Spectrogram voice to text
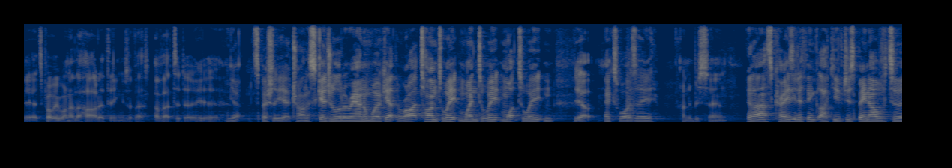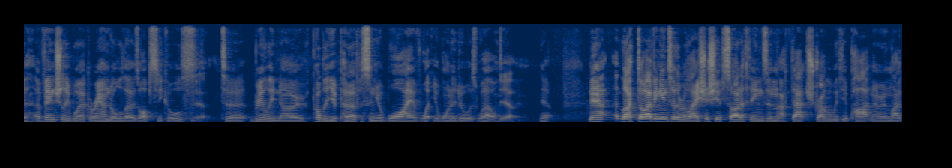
yeah, it's probably one of the harder things I've had, I've had to do. Yeah, Yeah, especially yeah, trying to schedule it around and work out the right time to eat and when to eat and what to eat and yeah, X, Y, Z. hundred percent. Yeah, that's crazy to think like you've just been able to eventually work around all those obstacles Yeah, to really know probably your purpose and your why of what you want to do as well. Yeah. Yeah. Now, like diving into the relationship side of things and like that struggle with your partner and like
